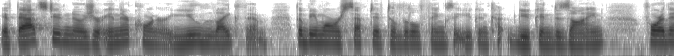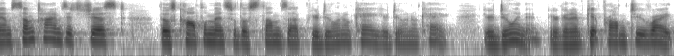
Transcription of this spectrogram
If that student knows you're in their corner, you like them, they'll be more receptive to little things that you can you can design for them. Sometimes it's just those compliments or those thumbs up. You're doing okay. You're doing okay. You're doing it. You're going to get problem two right.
